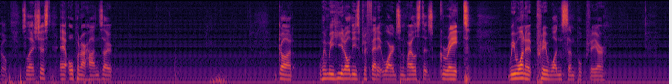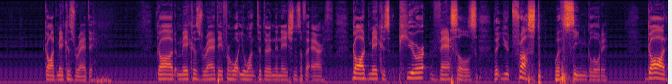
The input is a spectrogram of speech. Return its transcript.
Cool. So let's just uh, open our hands out. God, when we hear all these prophetic words, and whilst it's great, we want to pray one simple prayer God, make us ready. God, make us ready for what you want to do in the nations of the earth. God, make us pure vessels that you trust with seen glory. God,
